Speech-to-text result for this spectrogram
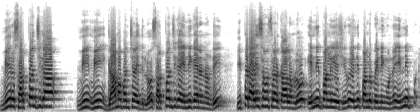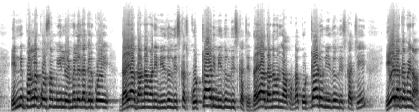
మీరు సర్పంచ్గా మీ మీ గ్రామ పంచాయతీలో సర్పంచ్గా ఎన్నికైన నుండి ఇప్పుడు ఐదు సంవత్సరాల కాలంలో ఎన్ని పనులు చేసిరు ఎన్ని పనులు పెండింగ్ ఉన్నాయి ఎన్ని ఎన్ని పనుల కోసం వీళ్ళు ఎమ్మెల్యే దగ్గరికి పోయి దయా దండం అని నిధులు తీసుకొచ్చి కొట్లాడి నిధులు తీసుకొచ్చి దయా దండం అని కాకుండా కొట్లాడి నిధులు తీసుకొచ్చి ఏ రకమైన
